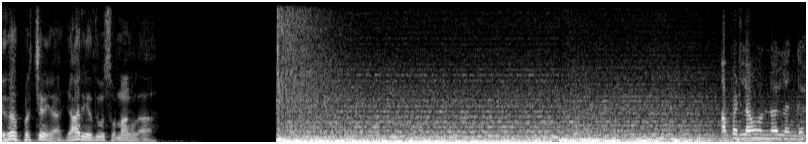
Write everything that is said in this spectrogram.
ஏதாவது பிரச்சனையா? யார் எதுவும் சொன்னாங்களா? அப்படிலாம் ஒன்றும் இல்லைங்க.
